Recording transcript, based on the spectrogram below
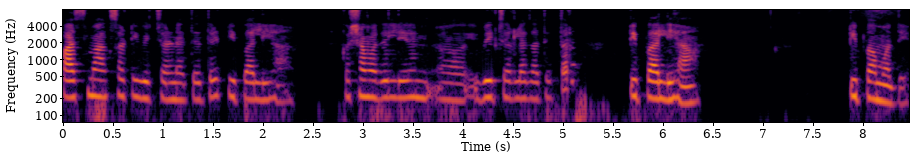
पाच मार्क्ससाठी विचारण्यात येते. टिपा लिहा. कशामध्ये लिहून विचारल्या जाते तर टिपा लिहा. टिपामध्ये.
